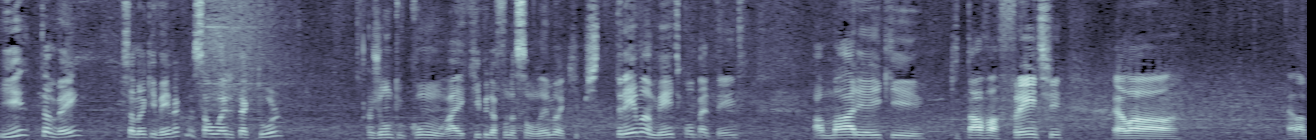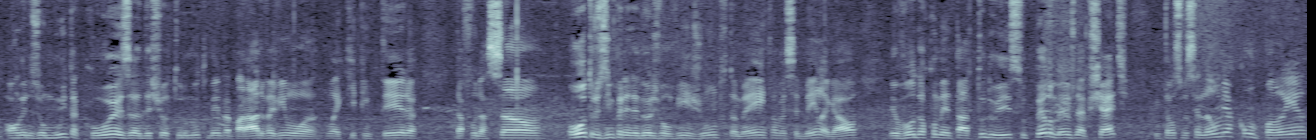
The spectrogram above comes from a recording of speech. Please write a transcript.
E também, semana que vem, vai começar o EdTech Tour, junto com a equipe da Fundação Lema, equipe extremamente competente. A Mari aí que estava à frente, ela, ela organizou muita coisa, deixou tudo muito bem preparado, vai vir uma, uma equipe inteira da fundação, outros empreendedores vão vir junto também, então vai ser bem legal. Eu vou documentar tudo isso pelo meu Snapchat, então, se você não me acompanha,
